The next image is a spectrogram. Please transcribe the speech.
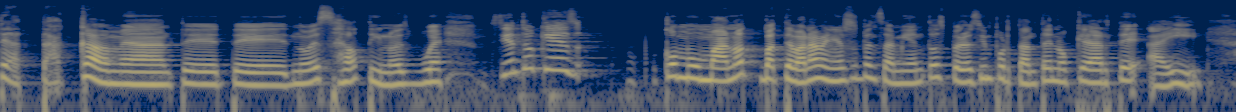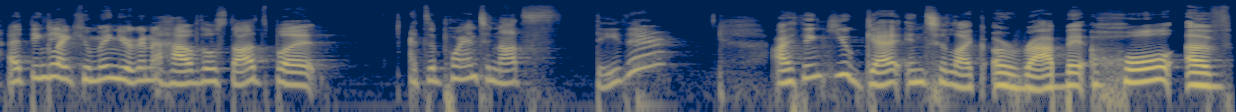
te ataca, man. Te, te, no es healthy, no es bueno. Siento que es como humano te van a venir esos pensamientos, pero es importante no quedarte ahí. I think like human, you're gonna have those thoughts, but it's important to not stay there. I think you get into like a rabbit hole of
